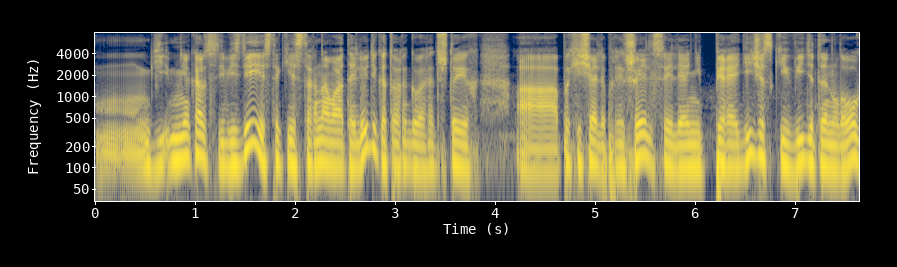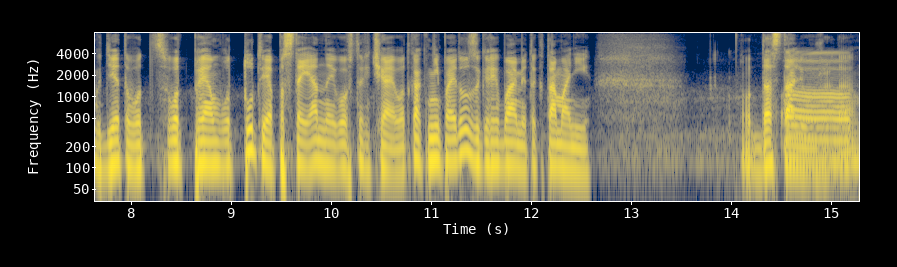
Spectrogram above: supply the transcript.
мне кажется, везде есть такие странноватые люди, которые говорят, что их э, похищали пришельцы, или они периодически видят НЛО где-то вот, вот прям вот тут я постоянно его встречаю. Вот как не пойду за грибами, так там они. Вот достали уже, да.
